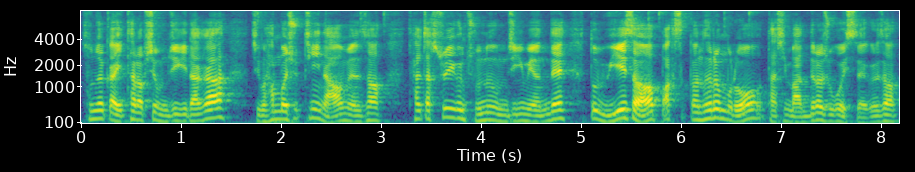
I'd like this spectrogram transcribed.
손절가 이탈 없이 움직이다가 지금 한번 슈팅이 나오면서 살짝 수익은 주는 움직임이었는데 또 위에서 박스권 흐름으로 다시 만들어주고 있어요. 그래서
